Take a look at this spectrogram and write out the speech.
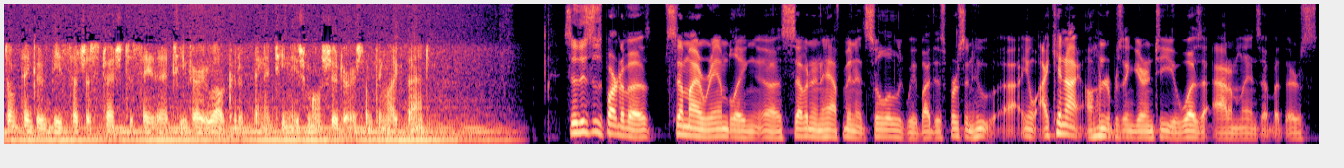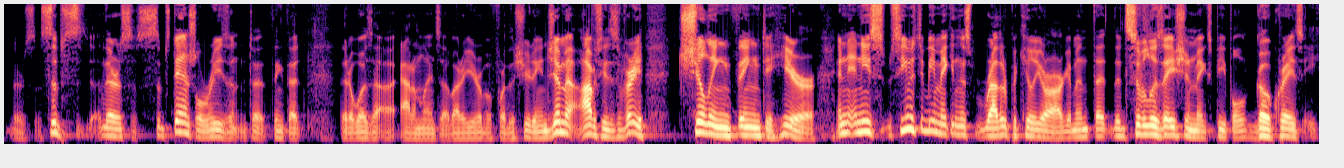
don't think it would be such a stretch to say that he very well could have been a teenage mall shooter or something like that. So this is part of a semi-rambling uh, seven and a half minute soliloquy by this person who, uh, you know, I cannot 100 percent guarantee you was Adam Lanza, but there's there's subs- there's a substantial reason to think that that it was uh, Adam Lanza about a year before the shooting. And Jim, obviously, it's a very chilling thing to hear, and and he seems to be making this rather peculiar argument that that civilization makes people go crazy,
